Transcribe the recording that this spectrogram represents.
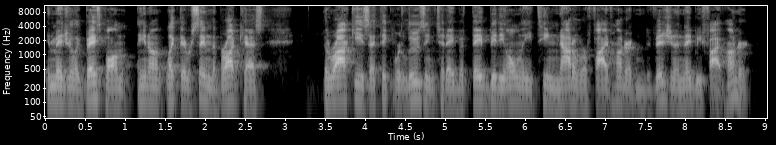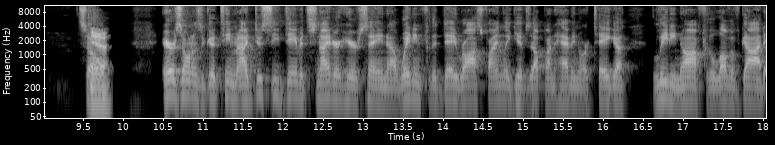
in Major League Baseball, and, you know, like they were saying in the broadcast, the Rockies, I think, were losing today, but they'd be the only team not over 500 in division, and they'd be 500. So, Yeah. Arizona's a good team. And I do see David Snyder here saying, uh, waiting for the day Ross finally gives up on having Ortega leading off. For the love of God,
